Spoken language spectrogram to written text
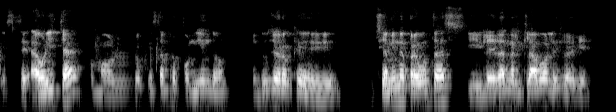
este, ahorita como lo que están proponiendo. Entonces yo creo que si a mí me preguntas y le dan al clavo, les va a ir bien.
